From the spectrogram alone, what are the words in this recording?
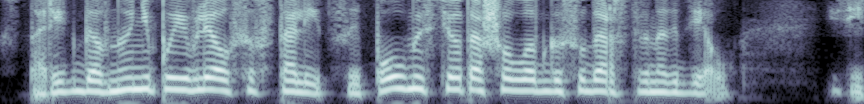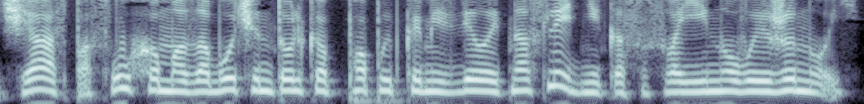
Старик давно не появлялся в столице и полностью отошел от государственных дел. И сейчас, по слухам, озабочен только попытками сделать наследника со своей новой женой.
